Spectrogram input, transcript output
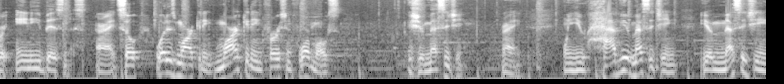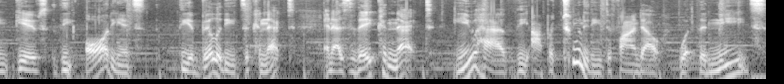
for any business. All right. So what is marketing? Marketing, first and foremost, is your messaging, right? When you have your messaging, your messaging gives the audience the ability to connect. And as they connect, you have the opportunity to find out what the needs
